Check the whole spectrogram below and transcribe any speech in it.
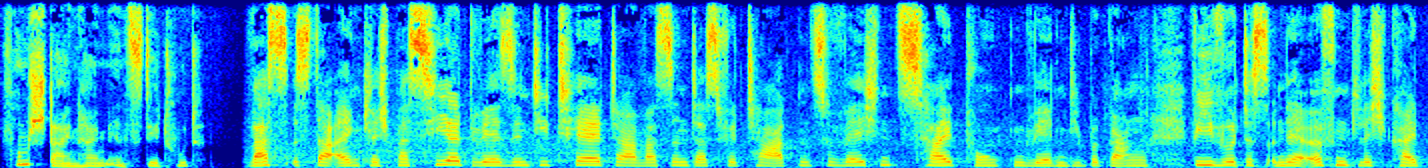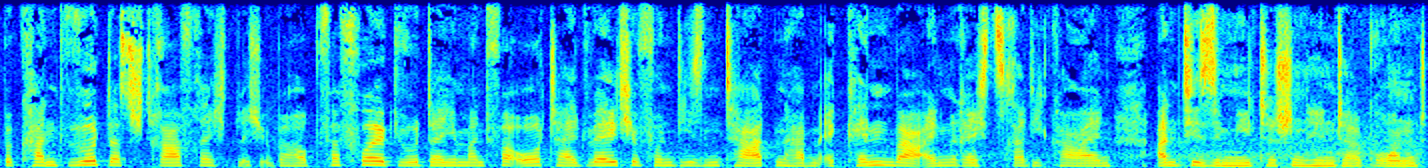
vom Steinheim Institut. Was ist da eigentlich passiert? Wer sind die Täter? Was sind das für Taten? Zu welchen Zeitpunkten werden die begangen? Wie wird es in der Öffentlichkeit bekannt? Wird das strafrechtlich überhaupt verfolgt? Wird da jemand verurteilt? Welche von diesen Taten haben erkennbar einen rechtsradikalen antisemitischen Hintergrund?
